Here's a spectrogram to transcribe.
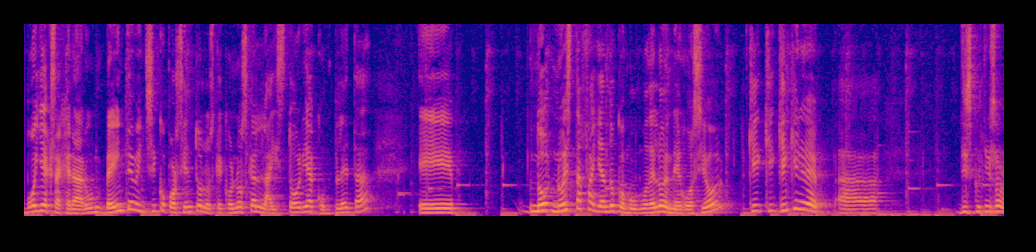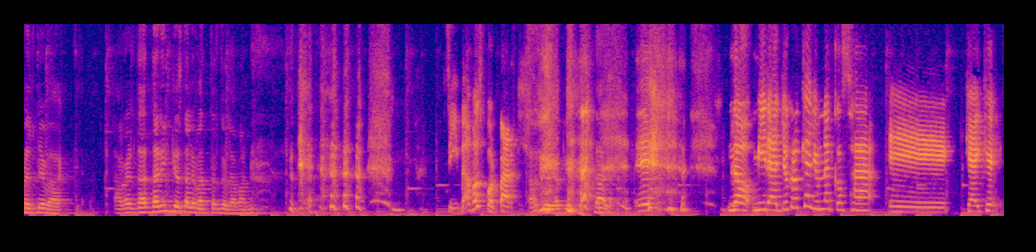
voy a exagerar, un 20-25% los que conozcan la historia completa, eh, no, no está fallando como modelo de negocio. ¿Quién, quiere ah, discutir sobre el tema? A ver, Darín que está levantando la mano. Sí, vamos por partes. Eh, no, mira, yo creo que hay una cosa eh, que, hay que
